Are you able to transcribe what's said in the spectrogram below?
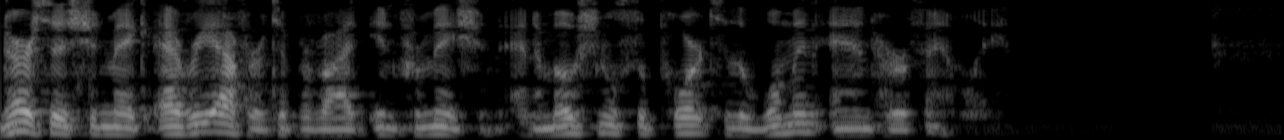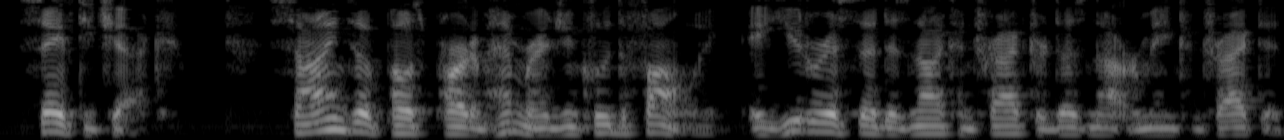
nurses should make every effort to provide information and emotional support to the woman and her family. Safety check. Signs of postpartum hemorrhage include the following a uterus that does not contract or does not remain contracted,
